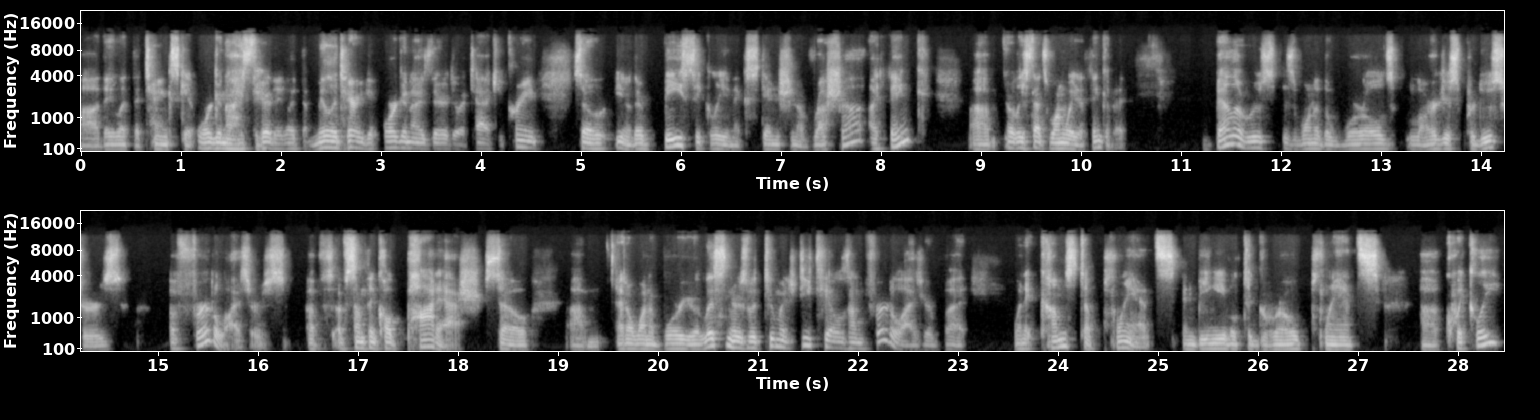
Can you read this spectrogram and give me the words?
Uh, they let the tanks get organized there. They let the military get organized there to attack Ukraine. So, you know, they're basically an extension of Russia, I think, um, or at least that's one way to think of it. Belarus is one of the world's largest producers of fertilizers of, of something called potash. So um, I don't want to bore your listeners with too much details on fertilizer, but when it comes to plants and being able to grow plants uh, quickly,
